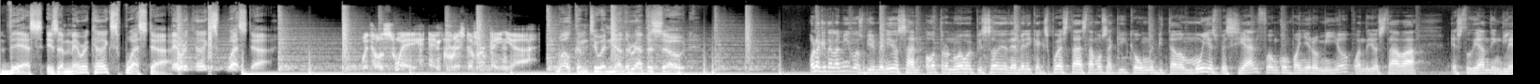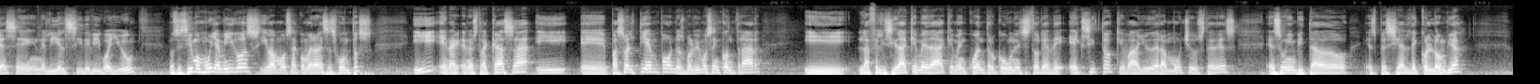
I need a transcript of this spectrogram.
This is America Expuesta. America Expuesta. With Josue and Christopher Peña. Welcome to another episode. Hola, ¿qué tal amigos? Bienvenidos a otro nuevo episodio de América Expuesta. Estamos aquí con un invitado muy especial. Fue un compañero mío cuando yo estaba estudiando inglés en el ELC de BYU. Nos hicimos muy amigos, íbamos a comer a veces juntos y en, nuestra casa y eh, pasó el tiempo, nos volvimos a encontrar y la felicidad que me da que me encuentro con una historia de éxito que va a ayudar a muchos de ustedes. Es un invitado especial de Colombia.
